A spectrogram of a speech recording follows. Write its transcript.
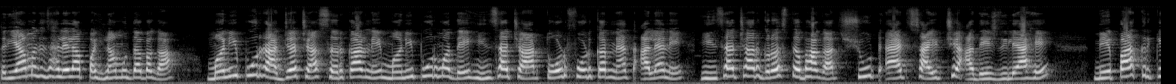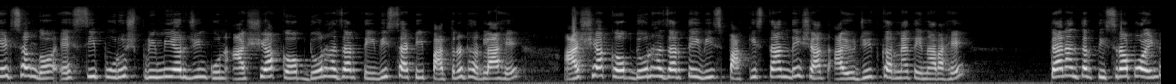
तर यामध्ये झालेला पहिला मुद्दा बघा. मणिपूर राज्याच्या सरकारने मणिपूरमध्ये हिंसाचार तोडफोड करण्यात आल्याने हिंसाचारग्रस्त भागात शूट ॲट साईटचे आदेश दिले आहे. नेपाळ क्रिकेट संघ एस सी पुरुष प्रीमियर जिंकून आशिया कप दोन हजार तेवीससाठी पात्र ठरला आहे. आशिया कप दोन हजार तेवीस पाकिस्तान देशात आयोजित करण्यात येणार आहे. त्यानंतर तिसरा पॉईंट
